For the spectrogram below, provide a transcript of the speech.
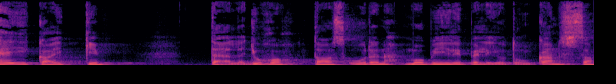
Hei kaikki! Täällä Juho taas uuden mobiilipelijutun kanssa.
